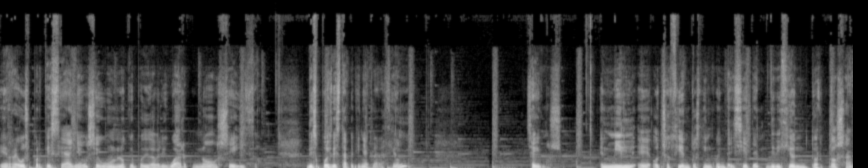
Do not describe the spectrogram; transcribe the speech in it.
Reus porque ese año, según lo que he podido averiguar, no se hizo. Después de esta pequeña aclaración, seguimos. En 1857 dirigió en Tortosa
